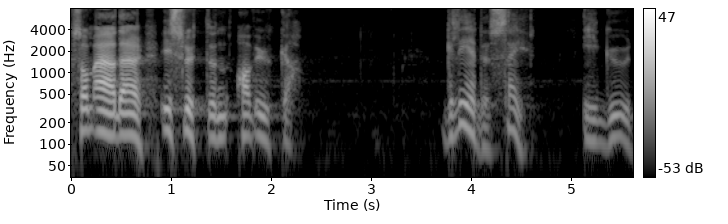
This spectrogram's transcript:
som er der i slutten av uka. Glede seg i Gud.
